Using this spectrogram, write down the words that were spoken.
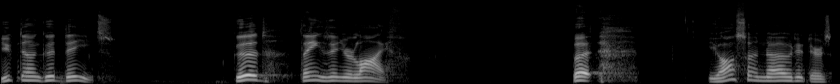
You've done good deeds, good things in your life. But you also know that there's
